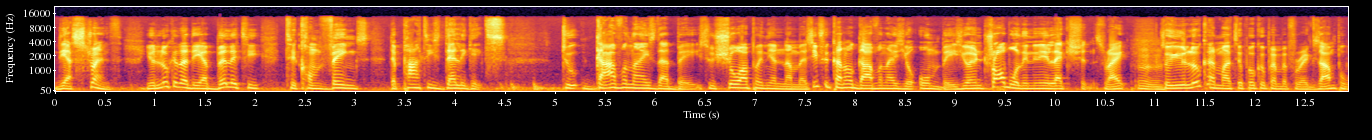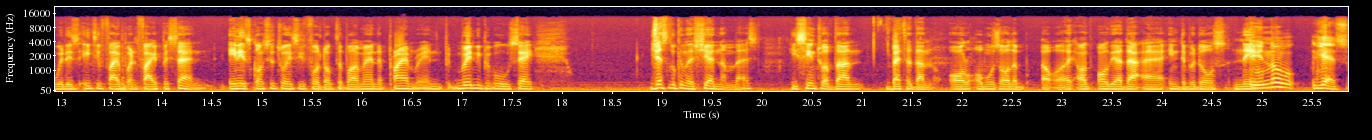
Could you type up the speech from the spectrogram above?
their strength, you're looking at the ability to convince the party's delegates to galvanize that base, to show up in their numbers. If you cannot galvanize your own base, you're in trouble in the elections, right? Mm. So you look at Matthew Opoku for example, with his 85.5% in his constituency for Dr. Bawumia in the primary, and many people will say, just looking at the sheer numbers, he seemed to have done better than all almost all the all, all the other uh, individuals named. You know, yes,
